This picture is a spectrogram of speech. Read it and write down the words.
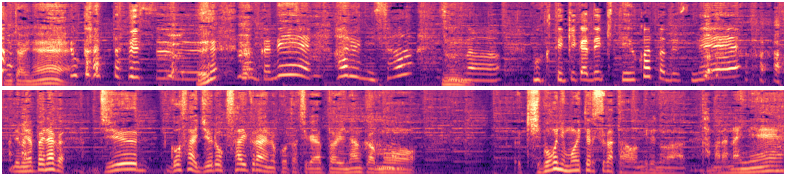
てみたいね。よかったです。え？なんかね春にさそんな目的ができてよかったですね、でもやっぱりなんか15歳16歳くらいの子たちがやっぱりなんかもう、希望に燃えてる姿を見るのはたまらないね。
